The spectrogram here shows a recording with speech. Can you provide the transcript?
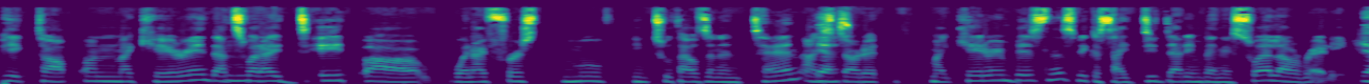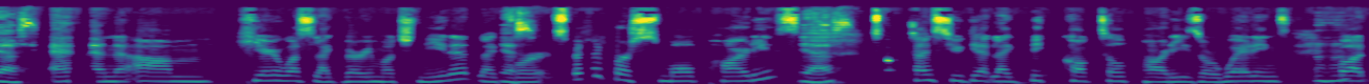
picked up on my catering. That's mm-hmm. what I did uh, when I first moved in 2010. I yes. started my catering business because I did that in Venezuela already. Yes. And, and um, here was like very much needed, like yes. for, especially for small parties. Yes. Sometimes you get like big cocktail parties or weddings, mm-hmm. but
